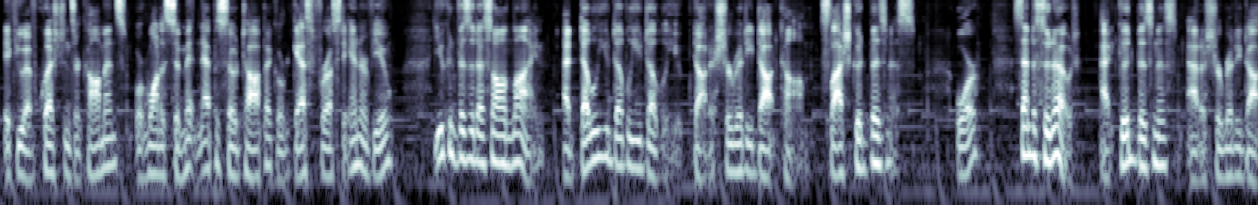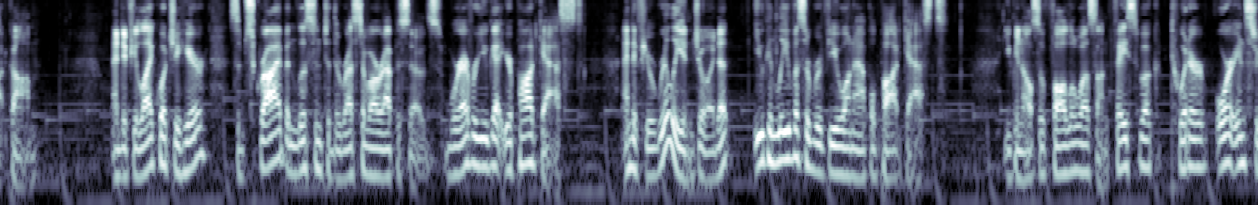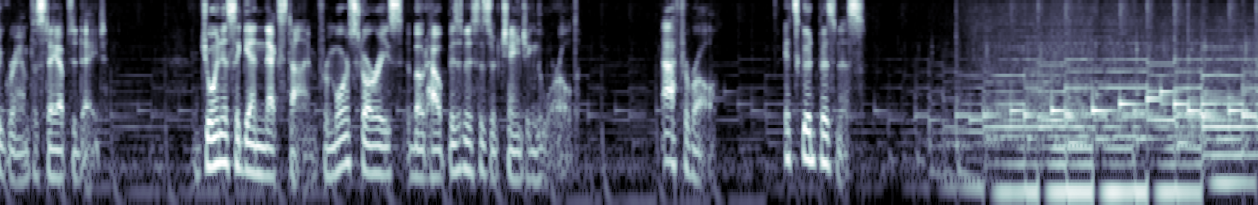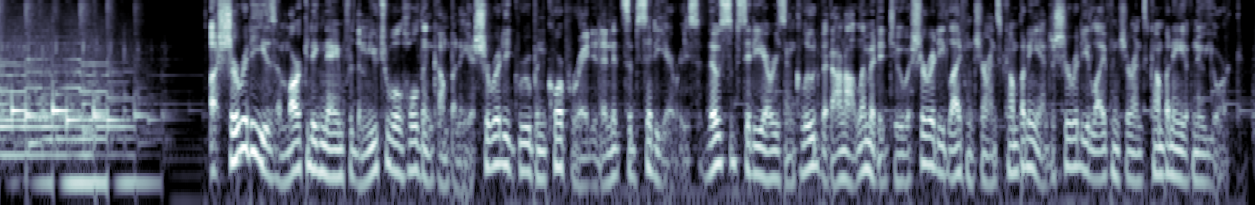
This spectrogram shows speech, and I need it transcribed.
If you have questions or comments, or want to submit an episode topic or guest for us to interview, you can visit us online at www.assurity.com slash goodbusiness, or send us a note at goodbusiness at assurity.com. And if you like what you hear, subscribe and listen to the rest of our episodes wherever you get your podcasts. And if you really enjoyed it, you can leave us a review on Apple Podcasts. You can also follow us on Facebook, Twitter, or Instagram to stay up to date. Join us again next time for more stories about how businesses are changing the world. After all, it's good business. Assurity is a marketing name for the mutual holding company Assurity Group Incorporated and its subsidiaries. Those subsidiaries include but are not limited to Assurity Life Insurance Company and Assurity Life Insurance Company of New York.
